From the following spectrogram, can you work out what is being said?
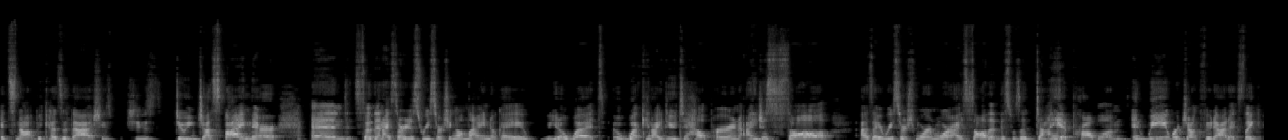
it's not because of that. She's she's doing just fine there. And so then I started just researching online, okay, you know, what what can I do to help her? And I just saw as I researched more and more, I saw that this was a diet problem and we were junk food addicts. Like,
